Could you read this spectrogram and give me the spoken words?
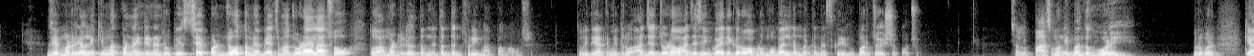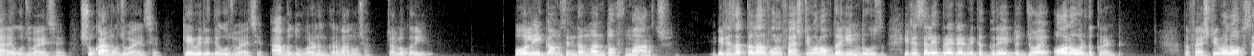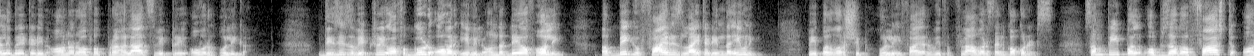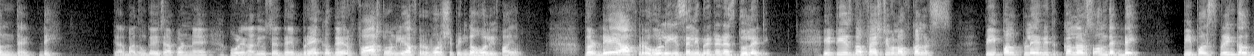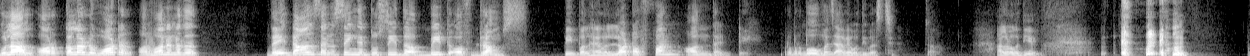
જે મટીરિયલની કિંમત પણ નાઇન્ટી નાઇન રૂપીઝ છે પણ જો તમે બેચમાં જોડાયેલા છો તો આ મટીરિયલ તમને તદ્દન ફ્રીમાં આપવામાં આવશે તો વિદ્યાર્થી મિત્રો આજે જ જોડાવો આજે જ ઇન્ક્વાયરી કરો આપણો મોબાઈલ નંબર તમે સ્ક્રીન ઉપર જોઈ શકો છો ચલો પાંચમો નિબંધ હોળી બરોબર ક્યારે ઉજવાય છે શું કામ ઉજવાય છે કેવી રીતે ઉજવાય છે આ બધું વર્ણન કરવાનું છે ચાલો કરીએ Holi comes in the month of March it is a a festival of the Hindus it It celebrated with a great joy all over the country. The festival of celebrated in honor of Prahlad's victory over Holika. This is a victory of good over evil. On the day of Holi, a big fire is lighted in the evening. People worship holy fire with flowers and coconuts. Some people observe a fast on that day. ત્યારબાદ શું કહે છે આપણને હોળીના દિવસે they break their fast only after worshipping the Holi fire the day after Holi is celebrated as Dhuleti it is the festival of colours People play with colors on that day. People sprinkle gulal or colored water on one another. They dance and sing and to see the beat of drums. People have a lot of fun on that day. બરોબર બહુ મજા આવે એવો દિવસ છે ચાલો આગળ વધીએ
